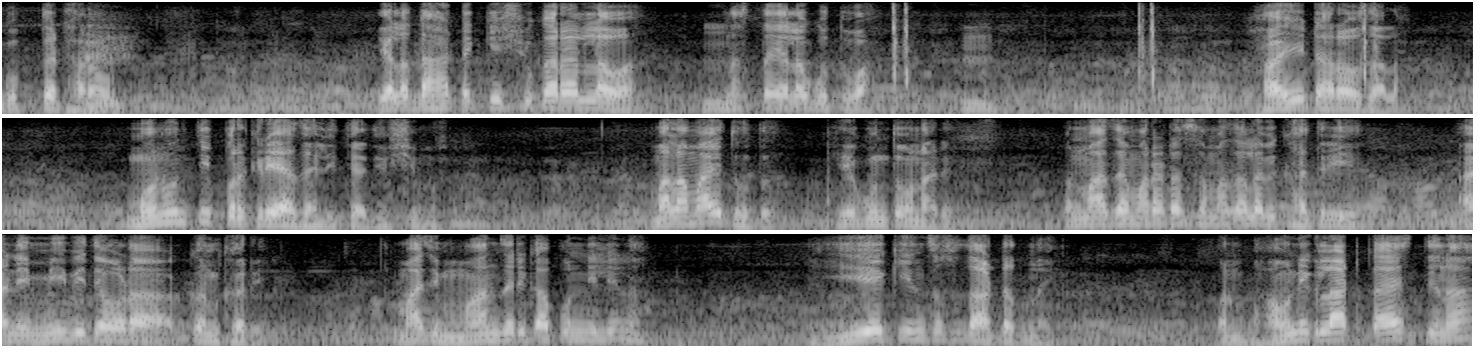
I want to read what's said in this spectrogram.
गुप्त ठराव. याला दहा टक्के स्वीकारायला लावा नसता याला गुतवा. हाही ठराव झाला. म्हणून ती प्रक्रिया झाली त्या दिवशी मग. मला माहीत होतं हे गुंतवणार आहेत. पण माझ्या मराठा समाजाला बी खात्री आहे आणि मी बी तेवढा कणखर आहे. माझी मान जरी कापून नेली ना एक इंचसुद्धा हटत नाही. पण भावनिक लाट काय असते ना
